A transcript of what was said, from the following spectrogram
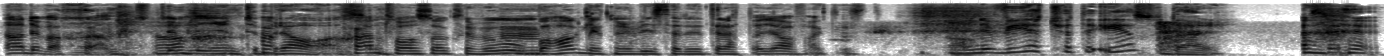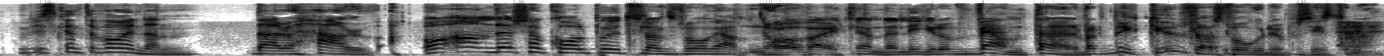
Ja, det var skönt. Det blir ju inte bra. Alltså. Skönt för oss också, för det var obehagligt när du visade ditt rätta jag faktiskt. Men ni vet ju att det är så där. Alltså, vi ska inte vara i den där och härva. Och Anders har koll på utslagsfrågan. Ja, verkligen. Den ligger och väntar här. Det har varit mycket utslagsfrågor nu på sistone.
